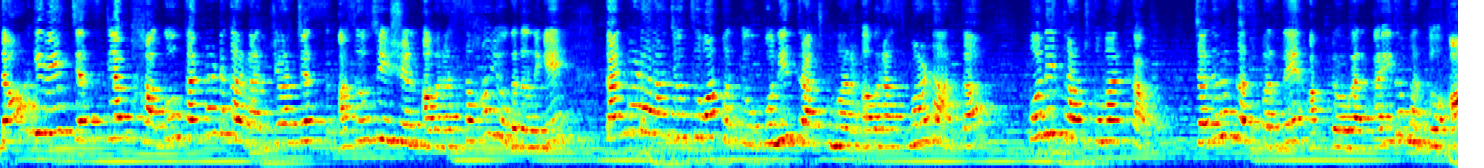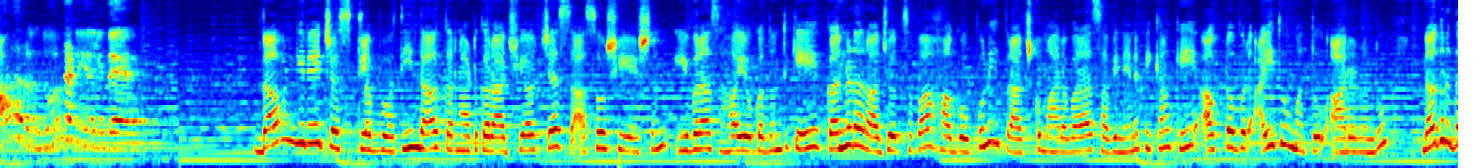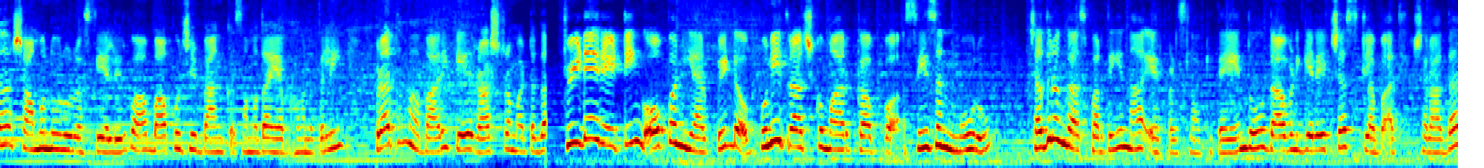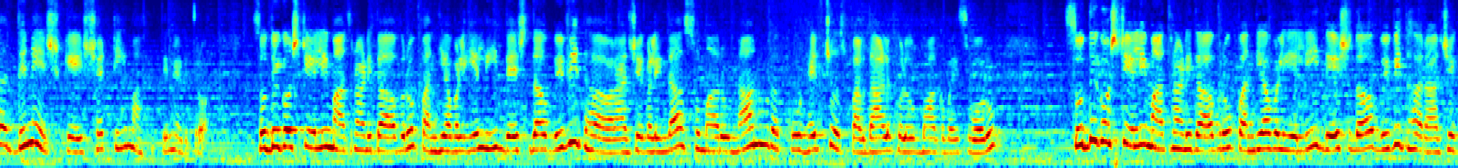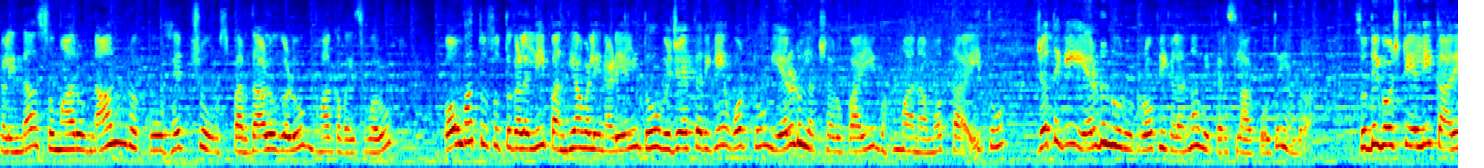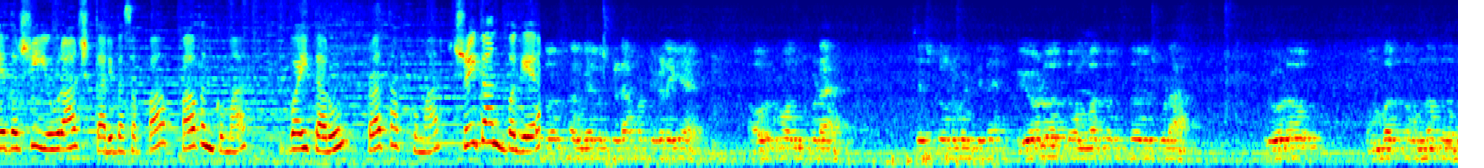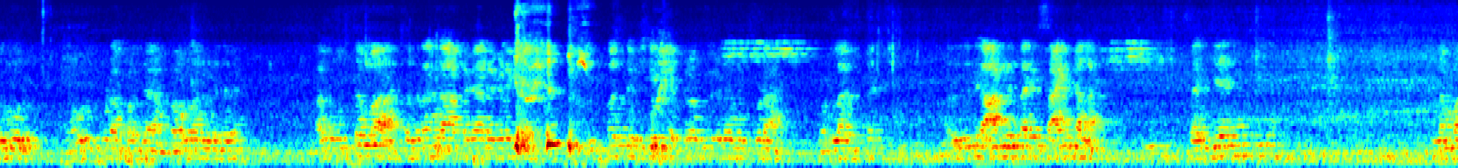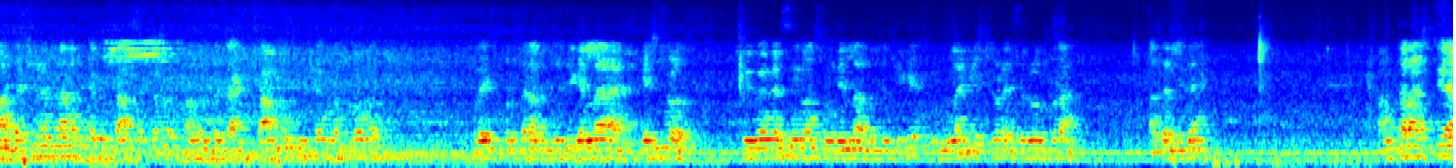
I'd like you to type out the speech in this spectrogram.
Davanagere chess club ಹಾಗೂ ಕರ್ನಾಟಕ ರಾಜ್ಯ chess association ಅವರ ಸಹಯೋಗದೊಂದಿಗೆ ಕನ್ನಡ ರಾಜ್ಯೋತ್ಸವ ಮತ್ತು ಪುನೀತ್ ರಾಜ್ಕುಮಾರ್ ಅವರ ಸ್ಮರಣಾರ್ಥ ಪುನೀತ್ ರಾಜ್ಕುಮಾರ್ ಕಪ್ ಚದುರಂಗ ಸ್ಪರ್ಧೆ ಅಕ್ಟೋಬರ್ ಐದು ಮತ್ತು ಆರರಂದು ನಡೆಯಲಿದೆ. ದಾವಣಗೆರೆ ಚೆಸ್ ಕ್ಲಬ್ ವತಿಯಿಂದ ಕರ್ನಾಟಕ ರಾಜ್ಯ ಚೆಸ್ ಅಸೋಸಿಯೇಷನ್ ಇವರ ಸಹಯೋಗದೊಂದಿಗೆ ಕನ್ನಡ ರಾಜ್ಯೋತ್ಸವ ಹಾಗೂ ಪುನೀತ್ ರಾಜ್ಕುಮಾರ್ ಅವರ ಸವಿ ನೆನಪಿಗಾಗಿ ಅಕ್ಟೋಬರ್ ಐದು ಮತ್ತು ಆರರಂದು ನಗರದ ಶಾಮನೂರು ರಸ್ತೆಯಲ್ಲಿರುವ ಬಾಪೂಜಿ ಬ್ಯಾಂಕ್ ಸಮುದಾಯ ಭವನದಲ್ಲಿ ಪ್ರಥಮ ಬಾರಿಗೆ ರಾಷ್ಟ್ರಮಟ್ಟದ ಫಿಡೆ ರೇಟಿಂಗ್ ಓಪನ್ ಇಯರ್ ಪಿಡ್ ಪುನೀತ್ ರಾಜ್ಕುಮಾರ್ ಕಪ್ ಸೀಸನ್ ಮೂರು ಚದುರಂಗ ಸ್ಪರ್ಧೆಯನ್ನು ಏರ್ಪಡಿಸಲಾಗಿದೆ ಎಂದು ದಾವಣಗೆರೆ ಚೆಸ್ ಕ್ಲಬ್ ಅಧ್ಯಕ್ಷರಾದ ದಿನೇಶ್ ಕೆ ಶೆಟ್ಟಿ ಮಾಹಿತಿ ನೀಡಿದರು. ಸುದ್ದಿಗೋಷ್ಠಿಯಲ್ಲಿ ಮಾತನಾಡಿದ ಅವರು, ಪಂದ್ಯಾವಳಿಯಲ್ಲಿ ದೇಶದ ವಿವಿಧ ರಾಜ್ಯಗಳಿಂದ ಸುಮಾರು ನಾನೂರಕ್ಕೂ ಹೆಚ್ಚು ಸ್ಪರ್ಧಾಳುಗಳು ಭಾಗವಹಿಸುವರು. ಸುದ್ದಿಗೋಷ್ಠಿಯಲ್ಲಿ ಮಾತನಾಡಿದ ಅವರು, ಪಂದ್ಯಾವಳಿಯಲ್ಲಿ ದೇಶದ ವಿವಿಧ ರಾಜ್ಯಗಳಿಂದ ಸುಮಾರು ನಾನೂರಕ್ಕೂ ಹೆಚ್ಚು ಸ್ಪರ್ಧಾಳುಗಳು ಭಾಗವಹಿಸುವರು. ಒಂಬತ್ತು ಸುತ್ತುಗಳಲ್ಲಿ ಪಂದ್ಯಾವಳಿ ನಡೆಯಲಿದ್ದು, ವಿಜೇತರಿಗೆ ಒಟ್ಟು ಎರಡು ಲಕ್ಷ ರೂಪಾಯಿ ಬಹುಮಾನ ಮೊತ್ತ ಇದ್ದು ಜೊತೆಗೆ ಎರಡು ನೂರು ಟ್ರೋಫಿಗಳನ್ನು ವಿತರಿಸಲಾಗುವುದು ಎಂದರು. ಸುದ್ದಿಗೋಷ್ಠಿಯಲ್ಲಿ ಕಾರ್ಯದರ್ಶಿ ಯುವರಾಜ್ ಕರಿಬಸಪ್ಪ, ಪವನ್ ಕುಮಾರ್ ವೈ ತರುಣ್ ಪ್ರತಾಪ್ ಕುಮಾರ್, ಶ್ರೀಕಾಂತ್ ಬಗೇರ. ಕ್ರೀಡಾಪಟುಗಳಿಗೆ ಅವ್ರಿಗೂ ಒಂದು ಕೂಡ ಚೆಸ್ ಟೂರ್ನಮೆಂಟ್ ಇದೆ. ಏಳು ಹತ್ತು ಒಂಬತ್ತು ವರ್ಷದವರು ಕೂಡ ಏಳು ಒಂಬತ್ತು ಹನ್ನೊಂದು ಹದಿಮೂರು ಅವರು ಕೂಡ ಪ್ರಜಾ ಬಹುಮಾನಗಳಿದ್ದಾವೆ ಹಾಗೂ ಉತ್ತಮ ಚದುರಂಗ ಆಟಗಾರಗಳಿಗೆ ಇಪ್ಪತ್ತು ವಿಶೇಷ ಟ್ರೋಫಿಗಳನ್ನು ಕೂಡ ಕೊಡಲಾಗುತ್ತೆ. ಅದ್ರ ಜೊತೆ ಆರನೇ ತಾರೀಕು ಸಾಯಂಕಾಲ ಸಂಜೆ ನಮ್ಮ ದಕ್ಷಿಣ ವಿಧಾನಸಭೆ ಶಾಸಕರು ಆದಂಥ ಡಾಕ್ಟರ್ ಶಾಮು ಕಿಶನ್ ರತ್ನವರು ಪ್ರೈಸ್ ಕೊಡ್ತಾರೆ ಅದ್ರ ಜೊತೆಗೆಲ್ಲ ಗೆಸ್ಟ್ಗಳು ಶಿವಗಂಗಾ ಶ್ರೀನಿವಾಸ್ ಒಂದಿಲ್ಲ ಅದ್ರ ಜೊತೆಗೆ ಎಲ್ಲ ಗೆಸ್ಟ್ಗಳ ಹೆಸರುಗಳು ಕೂಡ ಅದರಲ್ಲಿದೆ. ಅಂತಾರಾಷ್ಟ್ರೀಯ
